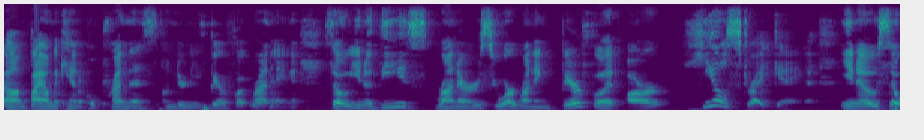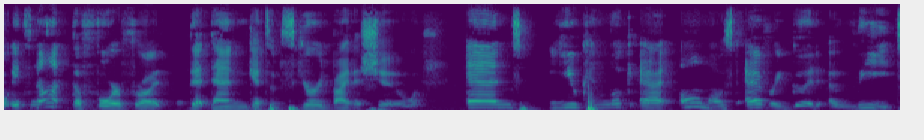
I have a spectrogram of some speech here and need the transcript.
um, biomechanical premise underneath barefoot running. So, you know, these runners who are running barefoot are heel striking, you know, so it's not the forefoot that then gets obscured by the shoe. And you can look at almost every good elite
